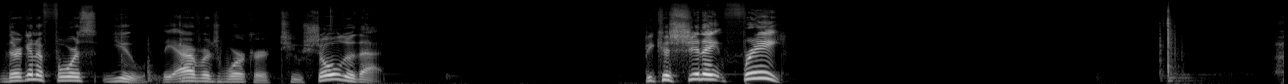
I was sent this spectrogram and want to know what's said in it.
they're going to force you, the average worker, to shoulder that because shit ain't free.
